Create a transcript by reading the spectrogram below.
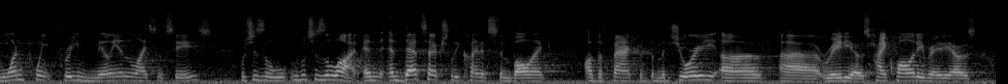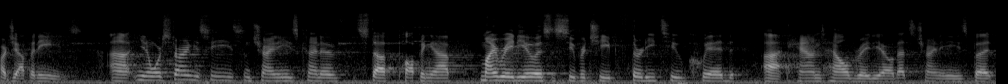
1.3 million licensees, which is a, which is a lot. And, and that's actually kind of symbolic of the fact that the majority of uh, radios, high quality radios, are Japanese. Uh, you know, we're starting to see some Chinese kind of stuff popping up. My radio is a super cheap 32 quid uh, handheld radio. That's Chinese, but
